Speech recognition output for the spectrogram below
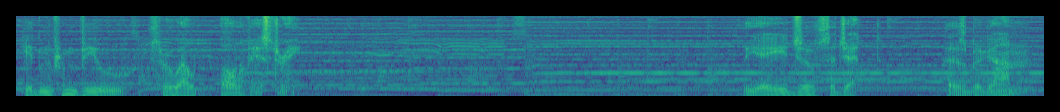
hidden from view throughout all of history. The age of S'jet has begun.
